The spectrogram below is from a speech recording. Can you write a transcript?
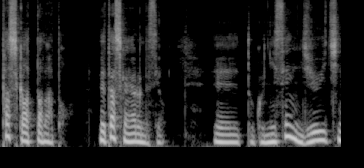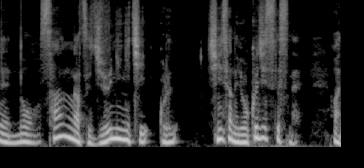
確かあったなと。で、確かにあるんですよ。えっ、と、これ2011年の3月12日、これ、震災の翌日ですね。あ、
